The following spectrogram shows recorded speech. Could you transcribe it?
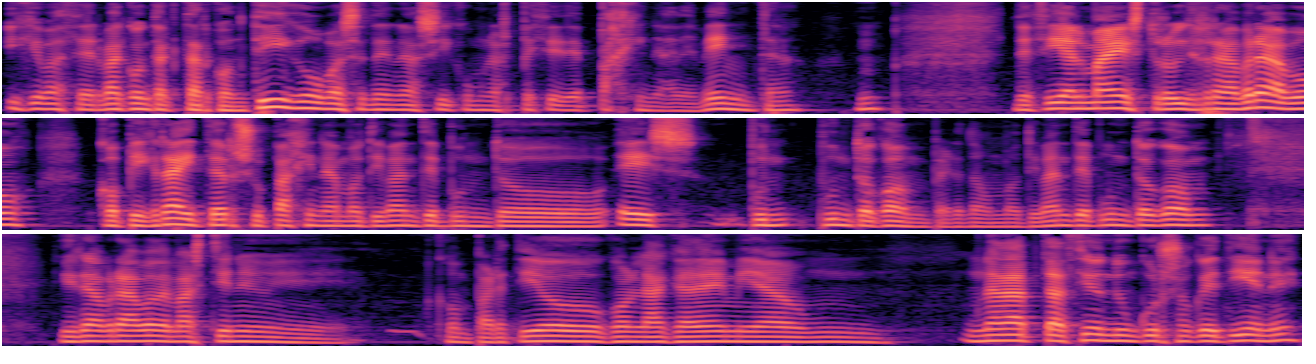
y qué va a hacer? Va a contactar contigo, vas a tener así como una especie de página de venta. Decía el maestro Isra Bravo, copywriter, su página motivante.es.com, perdón, motivante.com. Isra Bravo además tiene compartió con la academia una adaptación de un curso que tiene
